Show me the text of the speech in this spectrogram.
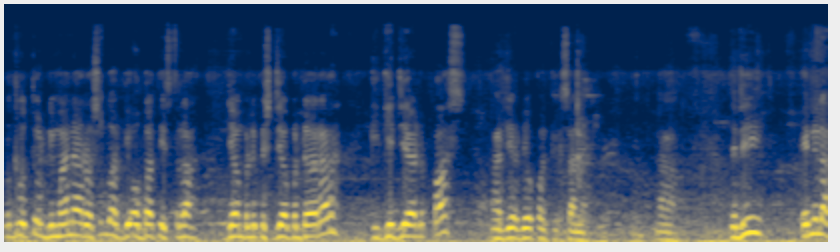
betul-betul di mana Rasulullah diobati setelah dia melipis dia berdarah gigi dia lepas ha, dia diobati ke sana. Ha. jadi inilah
